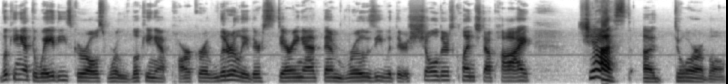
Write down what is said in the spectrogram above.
looking at the way these girls were looking at Parker. Literally, they're staring at them, rosy with their shoulders clenched up high. Just adorable.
